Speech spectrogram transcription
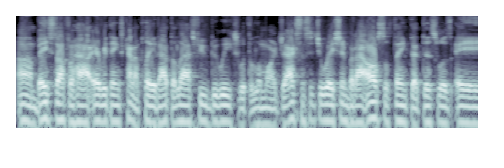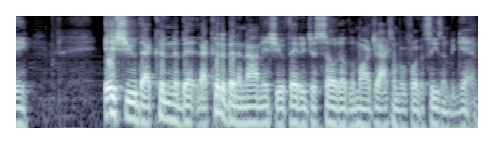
Um, based off of how everything's kind of played out the last few weeks with the Lamar Jackson situation, but I also think that this was a issue that couldn't have been that could have been a non-issue if they'd have just sold up Lamar Jackson before the season began.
